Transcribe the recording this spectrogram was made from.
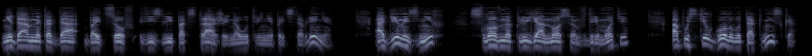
Недавно, когда бойцов везли под стражей на утреннее представление, один из них, словно клюя носом в дремоте, опустил голову так низко,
